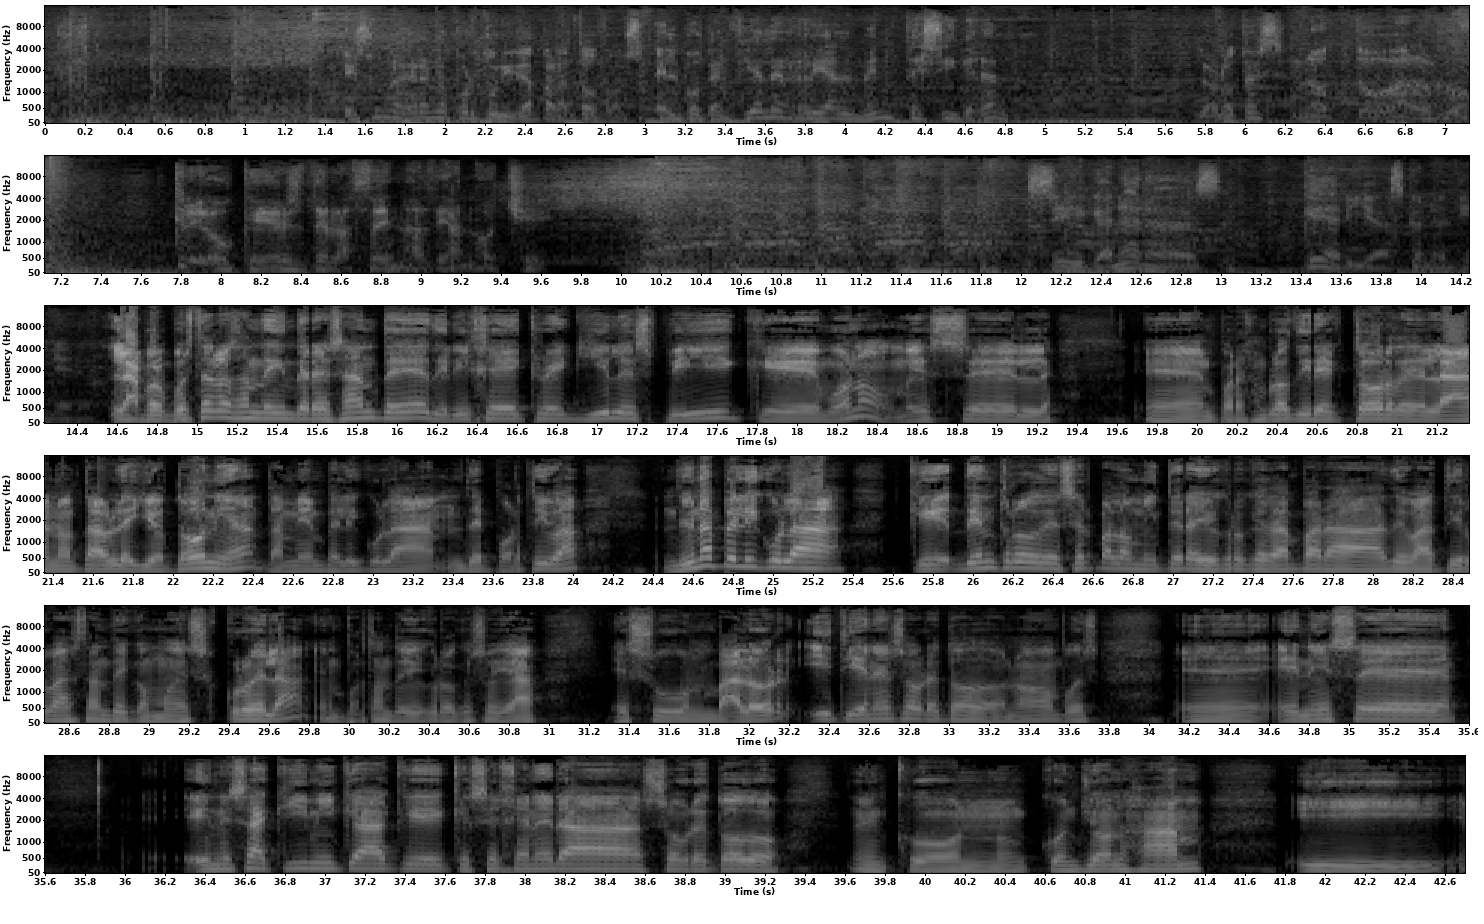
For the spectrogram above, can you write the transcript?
Es una gran oportunidad para todos. El potencial es realmente sideral. ¿Lo notas? Noto algo. Creo que es de la cena de anoche. Si ganaras, ¿Qué harías con el dinero? La propuesta es bastante interesante. Dirige Craig Gillespie, que, bueno, es el eh, por ejemplo, director de la notable Yotonia, también película deportiva, de una película que dentro de ser palomitera yo creo que da para debatir bastante como es Cruela, eh, por tanto yo creo que eso ya es un valor y tiene sobre todo, ¿no? Pues eh, en ese en esa química que, que se genera sobre todo con, con, John Hamm y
